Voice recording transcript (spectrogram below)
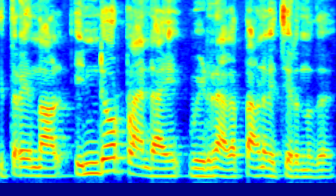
ഇത്രയും നാൾ ഇൻഡോർ പ്ലാന്റായി വീടിനകത്താണ് വെച്ചിരുന്നത്.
